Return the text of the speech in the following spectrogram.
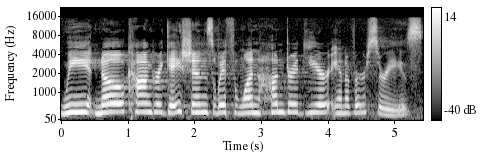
We know congregations with 100 year anniversaries.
